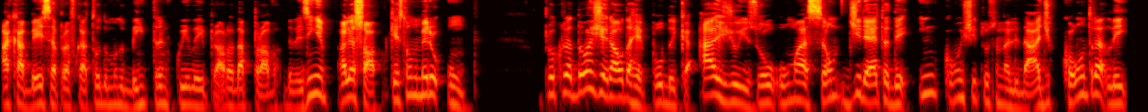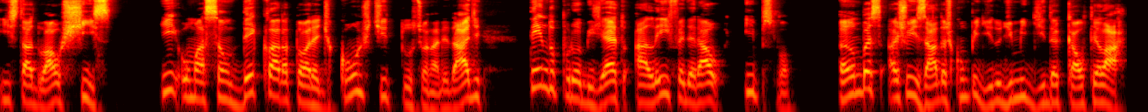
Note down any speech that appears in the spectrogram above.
a cabeça para ficar todo mundo bem tranquilo aí para a hora da prova, belezinha? Olha só, questão número 1. Um. O Procurador-Geral da República ajuizou uma ação direta de inconstitucionalidade contra a lei estadual X e uma ação declaratória de constitucionalidade tendo por objeto a lei federal Y, ambas ajuizadas com pedido de medida cautelar.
